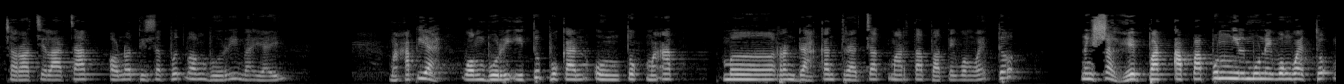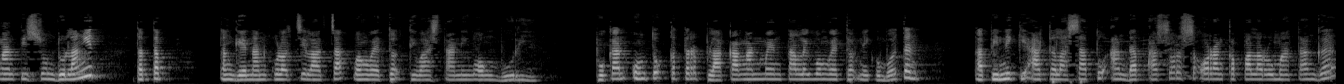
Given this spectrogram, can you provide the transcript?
Cara cilacap, ono disebut wong buri Mbak Yai. Maaf ya, wong buri itu bukan untuk maaf merendahkan derajat martabat wong wedok. Ning sehebat apa pun ngilmune wong wedok nganti sundul langit, tetep tenggenan kula Cilacap wong wedok diwastani wong buri. Bukan untuk keterbelakangan mental wong wedok niku mboten. Tapi niki adalah satu andap asor seorang kepala rumah tangga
